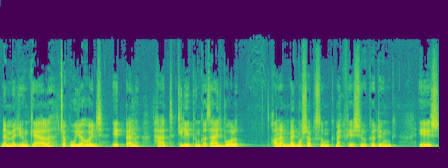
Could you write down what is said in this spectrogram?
nem megyünk el csak úgy, ahogy éppen hát kilépünk az ágyból, hanem megmosakszunk, megfésülködünk, és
